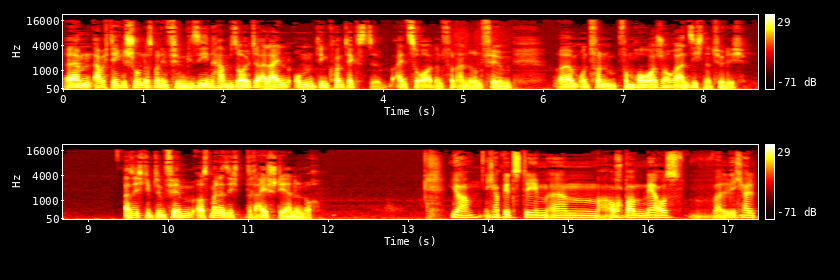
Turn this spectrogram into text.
Ähm, aber ich denke schon, dass man den Film gesehen haben sollte, allein um den Kontext äh, einzuordnen von anderen Filmen ähm, und von, vom Horrorgenre an sich natürlich. Also ich gebe dem Film aus meiner Sicht drei Sterne noch. Ja, ich habe jetzt dem ähm, auch aber mehr aus, weil ich halt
